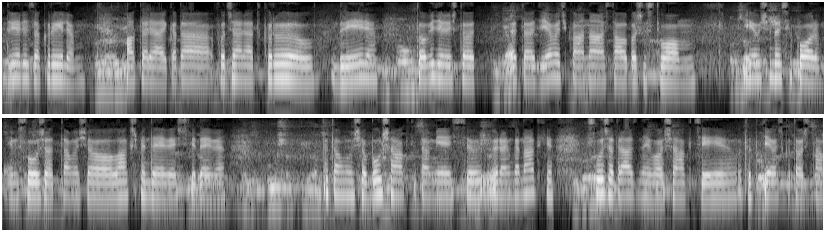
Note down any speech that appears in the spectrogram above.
Двери закрыли алтаря, и когда Фуджари открыл двери, то увидели, что эта девочка, она стала божеством. И очень до сих пор им служат. Там еще Лакшми Деви, Шри Деви. Потом еще Бушакти, там есть Ранганатхи. Служат разные его шакти. Вот эта девушка тоже там.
